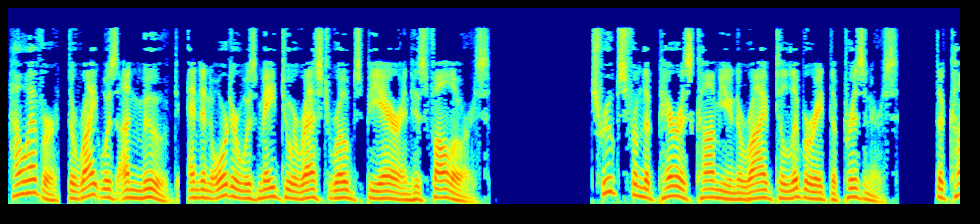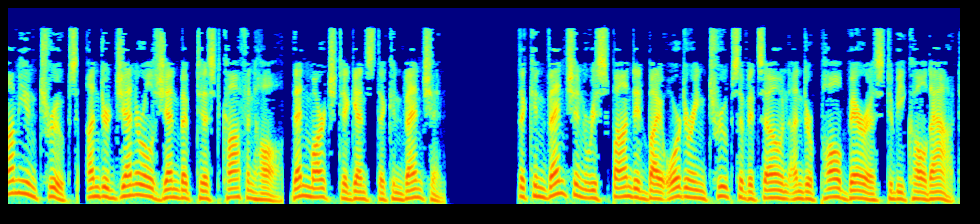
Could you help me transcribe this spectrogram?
However, the right was unmoved, and an order was made to arrest Robespierre and his followers. Troops from the Paris Commune arrived to liberate the prisoners. The Commune troops, under General Jean-Baptiste Coffinhal, then marched against the convention. The convention responded by ordering troops of its own under Paul Barras to be called out.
